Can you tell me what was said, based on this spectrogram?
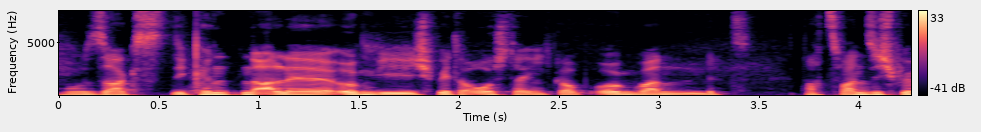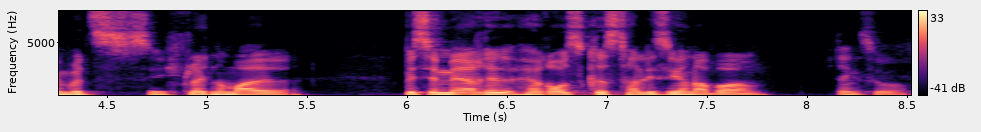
wo du sagst, die könnten alle irgendwie später aussteigen. Ich glaube, irgendwann mit nach 20 Spielen wird es sich vielleicht nochmal ein bisschen mehr herauskristallisieren, aber denke so.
